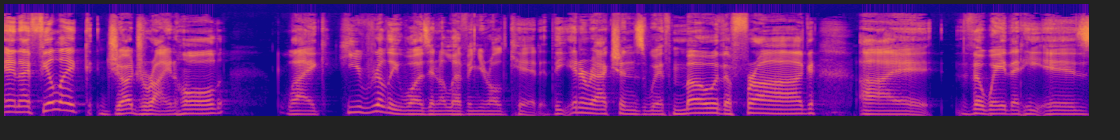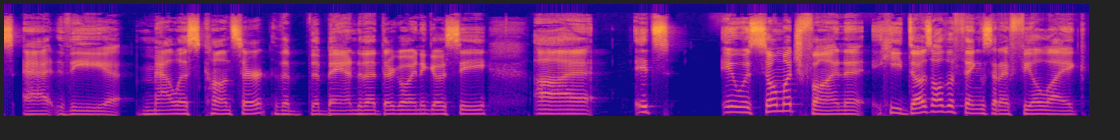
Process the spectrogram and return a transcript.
and i feel like judge reinhold like he really was an 11 year old kid the interactions with mo the frog uh the way that he is at the malice concert the the band that they're going to go see uh it's it was so much fun he does all the things that i feel like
